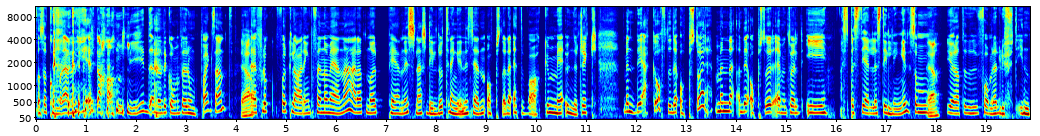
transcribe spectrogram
Og så kommer det en helt annen lyd enn det det kommer fra rumpa, ikke sant? Ja. Eh, Forklaring på fenomenet er at når penis slash dildo trenger inn i sæden, oppstår det et vakuum med undertrykk. Men det er ikke ofte det oppstår, men det, det oppstår eventuelt i spesielle stillinger som Ja. gjør at du får med deg luft inn.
